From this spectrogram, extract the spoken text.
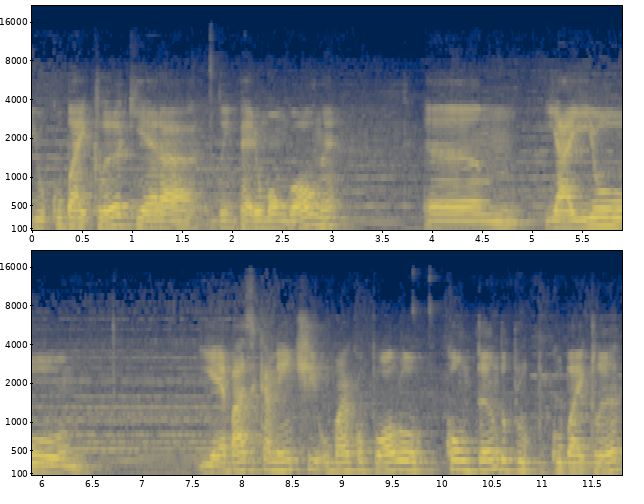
e o Kublai Khan, que era do Império Mongol, né? Ahn, e aí o e é basicamente o Marco Polo contando pro Kublai Khan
